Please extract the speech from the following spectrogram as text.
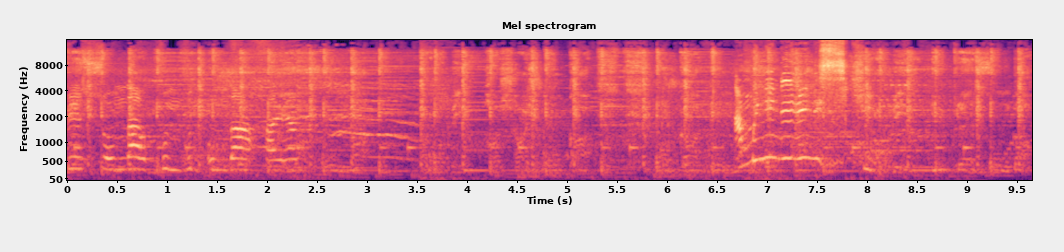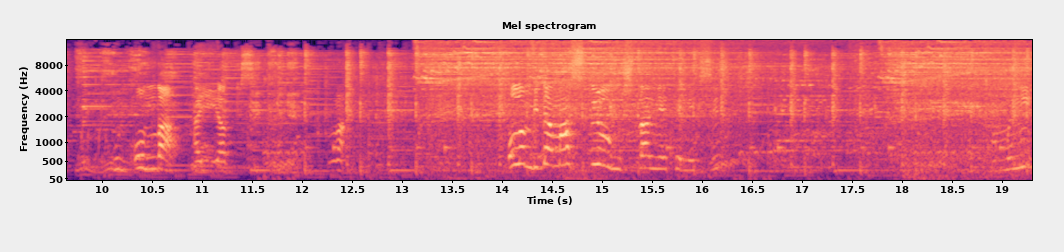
bir sonda bum bum onda hayat. Amını dilini sikeyim. Bum onda hayat. Oğlum bir de master olmuş lan yeteneksiz hani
